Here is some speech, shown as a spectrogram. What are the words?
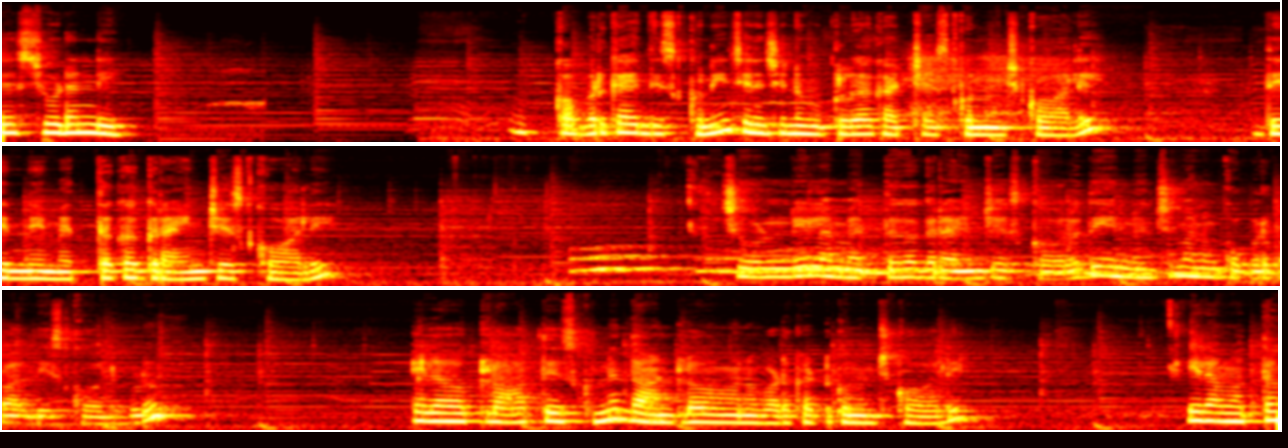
చేసి చూడండి. కొబ్బరికాయ తీసుకొని చిన్న చిన్న ముక్కలుగా కట్ చేసుకొని ఉంచుకోవాలి. దీన్ని మెత్తగా గ్రైండ్ చేసుకోవాలి. చూడండి ఇలా మెత్తగా గ్రైండ్ చేసుకోవాలి. దీని నుంచి మనం కొబ్బరి పాలు తీసుకోవాలి ఇప్పుడు. ఇలా క్లాత్ తీసుకుని దాంట్లో మనం వడకట్టుకొని ఉంచుకోవాలి. ఇలా మొత్తం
